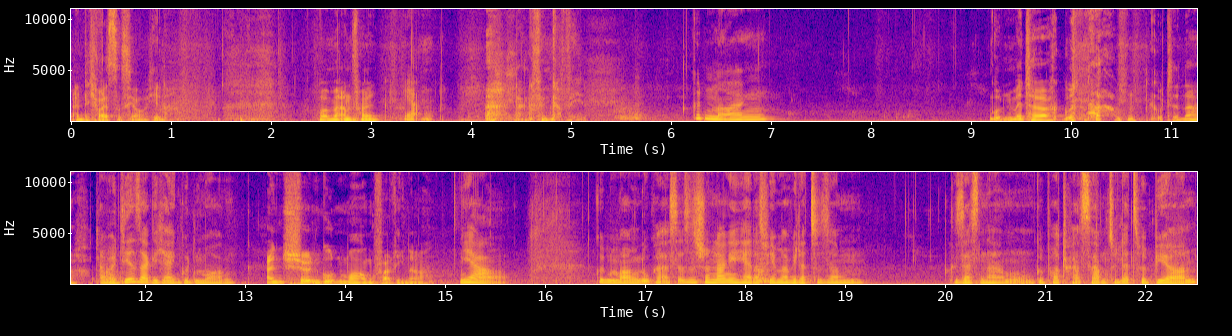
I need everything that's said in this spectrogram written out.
eigentlich weiß das ja auch jeder. Wollen wir anfangen? Ja. Danke für den Kaffee. Guten Morgen. Guten Mittag, guten Abend, gute Nacht. Aber dir sage ich einen guten Morgen. Einen schönen guten Morgen, Farina. Ja. Guten Morgen, Lukas. Es ist schon lange her, dass wir mal wieder zusammen gesessen haben und gepodcast haben. Zuletzt mit Björn.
